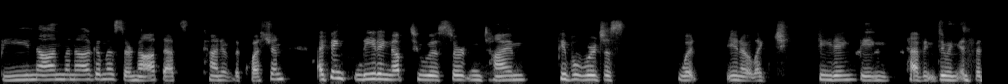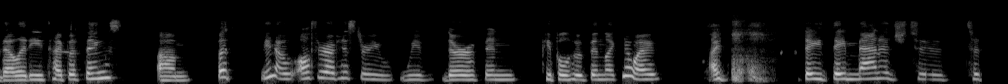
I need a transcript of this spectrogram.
be non monogamous or not. That's kind of the question. I think leading up to a certain time, people were just what, you know, like cheating, being, having, doing infidelity type of things. Um, but, you know, all throughout history, we've, there have been people who've been like, no, I, I they they manage to to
